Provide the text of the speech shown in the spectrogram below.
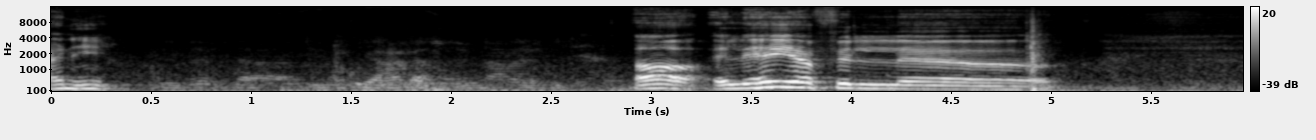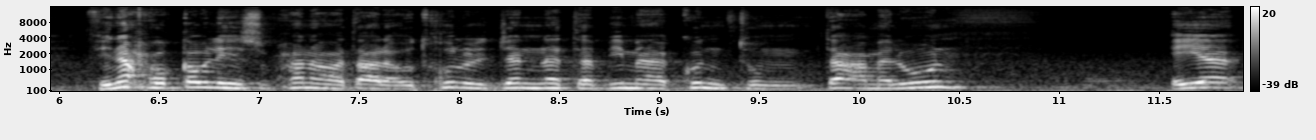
أنهي؟ آه اللي هي في في نحو قوله سبحانه وتعالى ادخلوا الجنة بما كنتم تعملون هي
